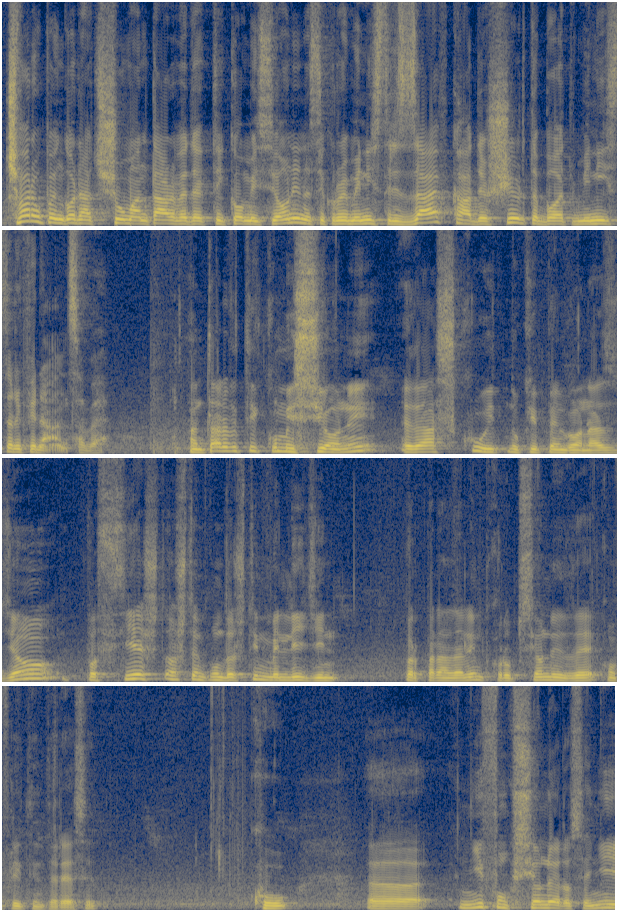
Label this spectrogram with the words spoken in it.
Çfarë u pengon aq shumë anëtarëve të këtij komisioni nëse kryeministri Zaev ka dëshirë të bëhet ministër i Financave? Anëtarëve të këtij komisioni dhe askujt nuk i pengon asgjë, po thjesht është në kundërshtim me ligjin për parandalim të korrupsionit dhe konflikt të interesit, ku një funksioner ose një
